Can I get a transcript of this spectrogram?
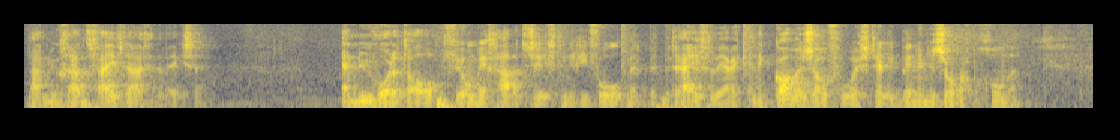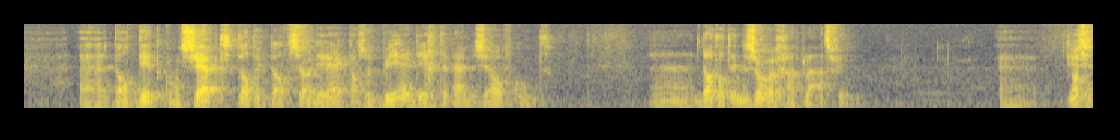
Nou, nu gaat het vijf dagen in de week zijn. En nu wordt het al veel meer, gaat het dus richting Revolt met, met bedrijvenwerk. En ik kan me zo voorstellen, ik ben in de zorg begonnen, uh, dat dit concept, dat ik dat zo direct als het weer dichter bij mezelf komt, uh, dat dat in de zorg gaat plaatsvinden. Uh, dus,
